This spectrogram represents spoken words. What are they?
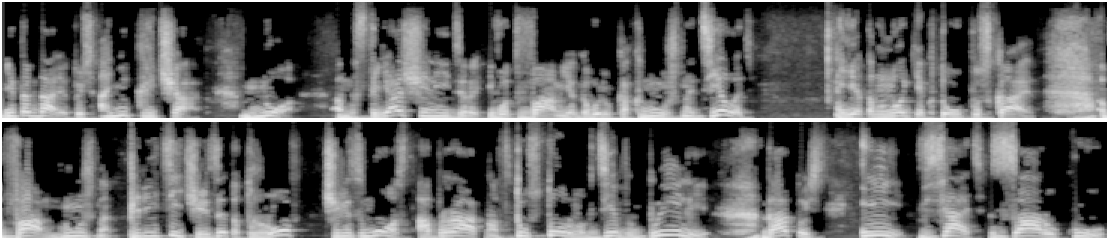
и так далее, то есть они кричат, но настоящие лидеры, и вот вам я говорю, как нужно делать, и это многие, кто упускает. Вам нужно перейти через этот ров, через мост, обратно в ту сторону, где вы были, да, то есть и взять за руку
